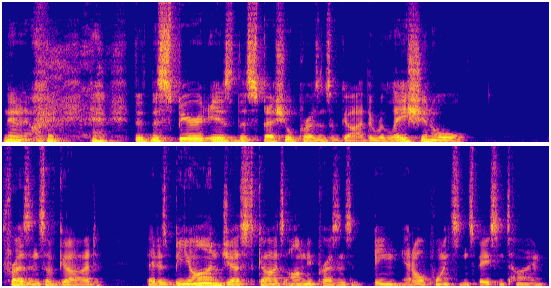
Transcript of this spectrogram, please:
no, no, no. the the Spirit is the special presence of God, the relational presence of God that is beyond just God's omnipresence being at all points in space and time.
